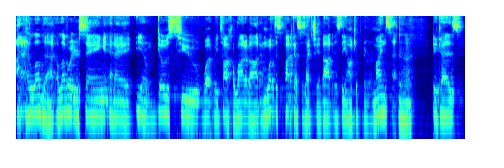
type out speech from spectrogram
I, I love that. I love what you're saying. And I, you know, it goes to what we talk a lot about and what this podcast is actually about is the entrepreneur mindset. Uh-huh. Because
